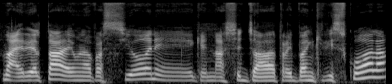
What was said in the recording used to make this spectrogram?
Ma in realtà è una passione che nasce già tra i banchi di scuola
